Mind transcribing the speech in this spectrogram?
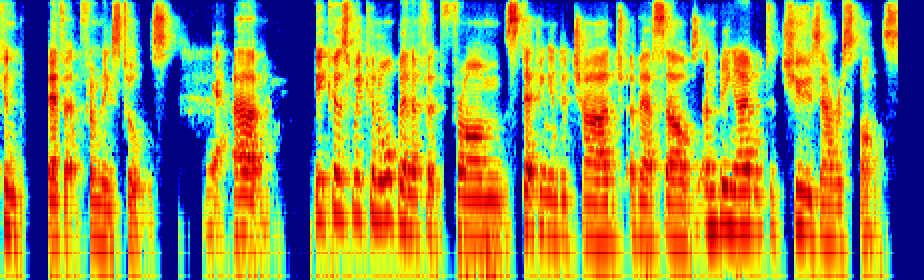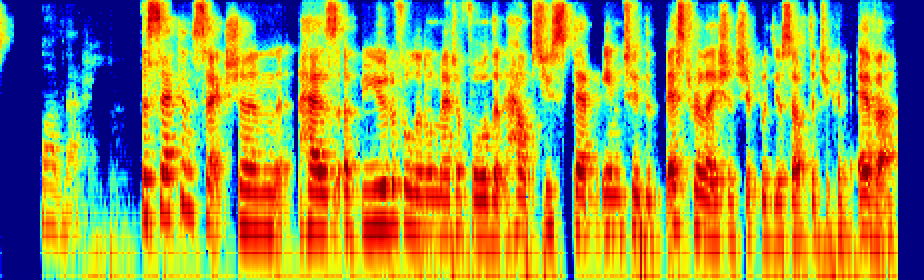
can benefit from these tools yeah. uh, because we can all benefit from stepping into charge of ourselves and being able to choose our response. Love that. The second section has a beautiful little metaphor that helps you step into the best relationship with yourself that you can ever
